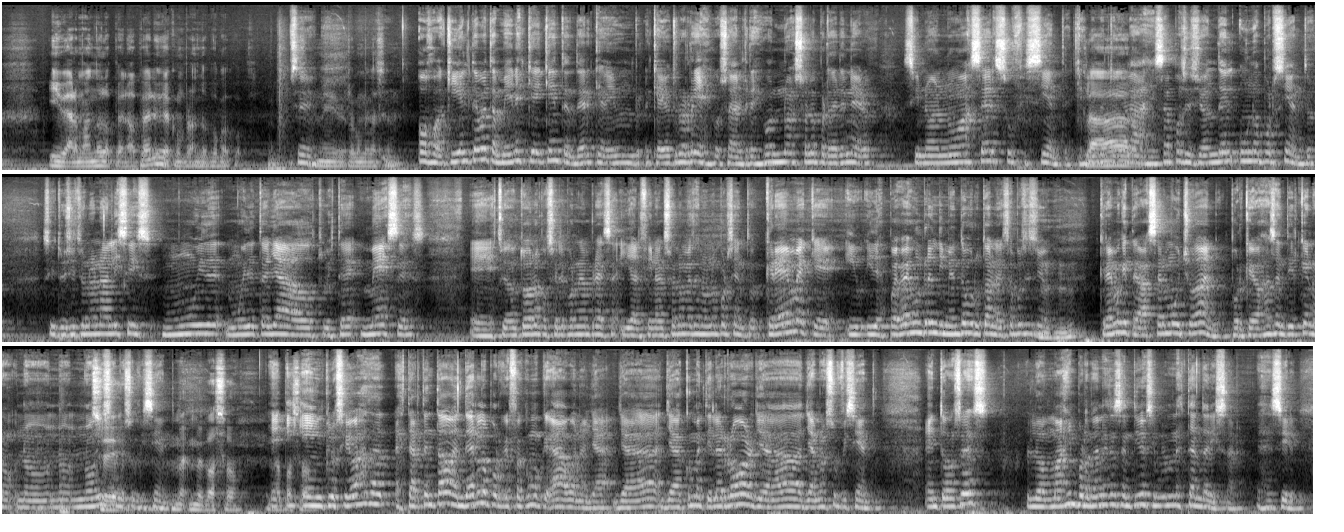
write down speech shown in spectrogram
Y ve armándolo pelo a pelo y ve comprando poco a poco. Sí. Es mi recomendación. Ojo, aquí el tema también es que hay que entender que hay, un, que hay otro riesgo. O sea, el riesgo no es solo perder dinero, sino no hacer suficiente. Que es lo que tú Claro. hablabas. Esa posición del 1%, si tú hiciste un análisis muy, de- muy detallado, estuviste meses eh, estudiando todo lo posible por una empresa y al final solo metes un 1%, créeme que, y, y después ves un rendimiento brutal en esa posición, créeme que te va a hacer mucho daño, porque vas a sentir que no, no, no, no Sí, hice lo suficiente. Me, me pasó. Me E, pasó. e inclusive vas a a estar tentado a venderlo porque fue como que, ah, bueno, ya, ya, ya cometí el error, ya, ya no es suficiente. Entonces, lo más importante en este sentido es simplemente estandarizar. Es decir,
